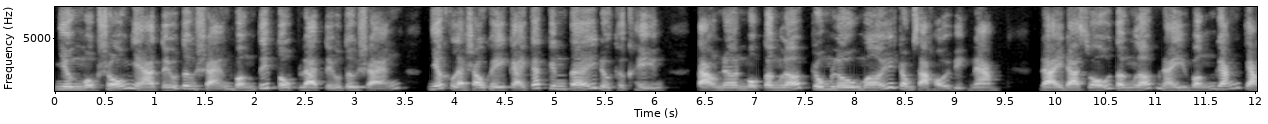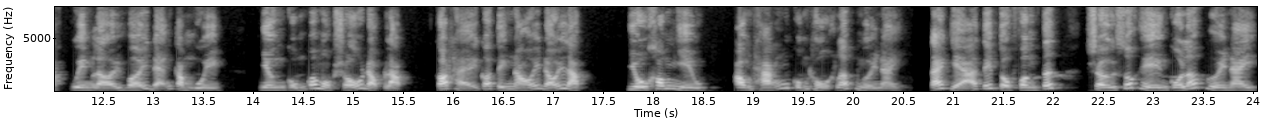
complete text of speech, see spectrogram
Nhưng một số nhà tiểu tư sản vẫn tiếp tục là tiểu tư sản, nhất là sau khi cải cách kinh tế được thực hiện, tạo nên một tầng lớp trung lưu mới trong xã hội Việt Nam. Đại đa số tầng lớp này vẫn gắn chặt quyền lợi với đảng cầm quyền, nhưng cũng có một số độc lập, có thể có tiếng nói đối lập. Dù không nhiều, ông Thắng cũng thuộc lớp người này. Tác giả tiếp tục phân tích sự xuất hiện của lớp người này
